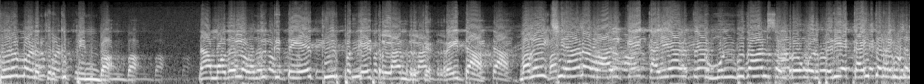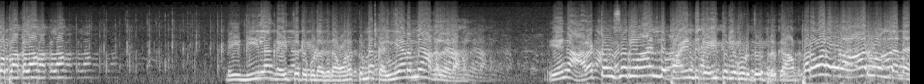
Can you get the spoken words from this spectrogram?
திருமணத்திற்கு பின்பா. நான் முதல்ல உங்ககிட்டயே தீர்ப்ப கேட்டுலான் இருக்கேன் ரைட்டா மகிழ்ச்சியான வாழ்க்கை கல்யாணத்துக்கு முன்புதான் சொல்றவங்க ஒரு பெரிய கைத்தறி கொடுங்க பார்க்கலாம். டேய் நீலாம் கைத்தட்ட கூடாதுடா உனக்குன்னா கல்யாணமே ஆகலடா. ஏங்க அரட்டவுசர்லாம் இந்த பாயிண்ட் கைத்தறி கொடுத்துட்டு இருக்கான் பரவாயில்ல ஒரு ஆர்வம் தானே?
